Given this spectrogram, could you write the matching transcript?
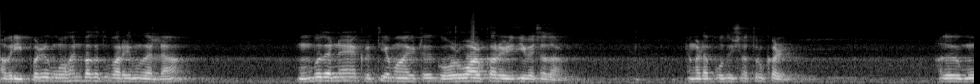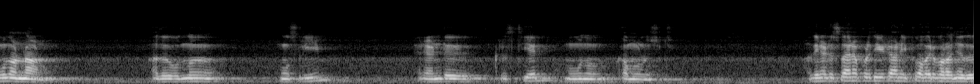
അവരിപ്പോഴും മോഹൻ ഭഗത് പറയുന്നതല്ല മുമ്പ് തന്നെ കൃത്യമായിട്ട് ഗോൾവാൾക്കർ എഴുതി വെച്ചതാണ്. ഞങ്ങളുടെ പൊതു ശത്രുക്കൾ അത് മൂന്നെണ്ണാണ്. അത് ഒന്ന് മുസ്ലിം രണ്ട് ക്രിസ്ത്യൻ മൂന്ന് കമ്മ്യൂണിസ്റ്റ്. അതിനടിസ്ഥാനപ്പെടുത്തിയിട്ടാണ് ഇപ്പോൾ അവർ പറഞ്ഞത്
